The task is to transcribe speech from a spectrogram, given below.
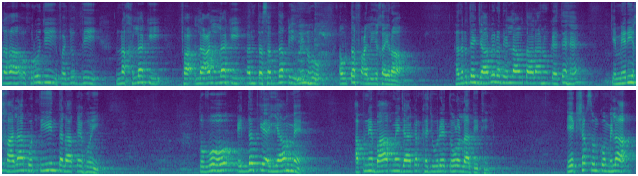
لها اخرجي فجدي نخلك فلعلك ان تصدقي منه او تفعلي خيرا حضرت جابر رضی اللہ تعالیٰ عنہ کہتے ہیں کہ میری خالہ کو تین طلاقیں ہوئیں۔ تو وہ عدت کے ایام میں اپنے باغ میں جا کر کھجوریں توڑ لاتی تھیں۔ ایک شخص ان کو ملا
